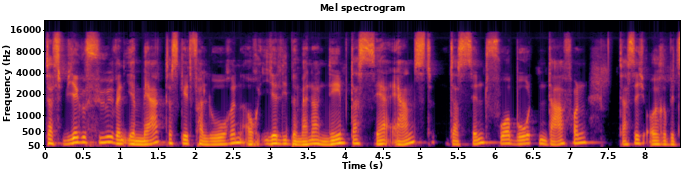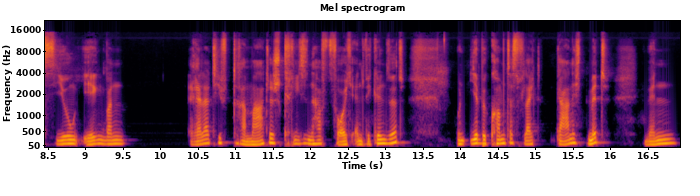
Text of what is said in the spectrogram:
das Wir-Gefühl, wenn ihr merkt, das geht verloren, auch ihr, liebe Männer, nehmt das sehr ernst. Das sind Vorboten davon, dass sich eure Beziehung irgendwann relativ dramatisch, krisenhaft für euch entwickeln wird. Und ihr bekommt das vielleicht gar nicht mit, wenn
